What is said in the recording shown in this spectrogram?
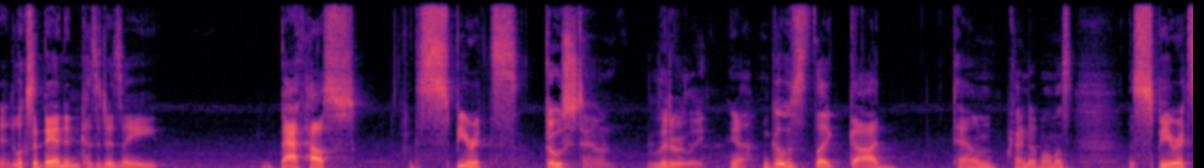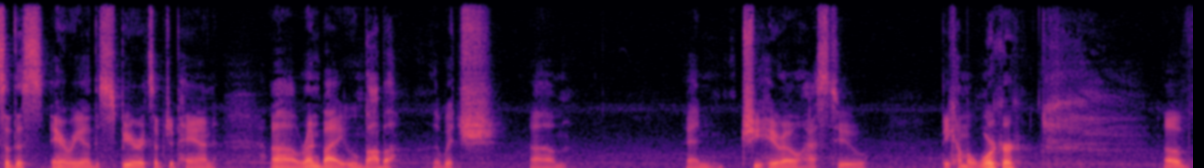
it looks abandoned because it is a bathhouse for the spirits. ghost town, literally. Yeah, goes like God town, kind of almost. The spirits of this area, the spirits of Japan, uh, run by Yubaba, the witch, um, and Chihiro has to become a worker of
